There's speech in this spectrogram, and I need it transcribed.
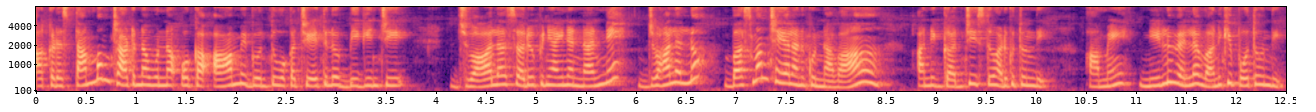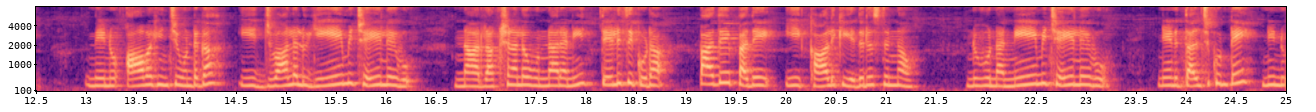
అక్కడ స్తంభం చాటున ఉన్న ఒక ఆమె గొంతు ఒక చేతిలో బిగించి జ్వాల స్వరూపిణి అయిన నన్నే జ్వాలల్లో భస్మం చేయాలనుకున్నావా? అని గర్జిస్తూ అడుగుతుంది. ఆమె నీళ్ళు వెళ్ళ వణికిపోతుంది నేను ఆవహించి ఉండగా ఈ జ్వాలలు ఏమి చేయలేవు. నా రక్షణలో ఉన్నారని తెలిసి కూడా పదే పదే ఈ కాలికి ఎదురుస్తున్నావు. నువ్వు నన్నేమి చేయలేవు. నేను తలుచుకుంటే నిన్ను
